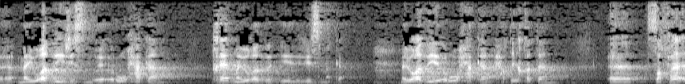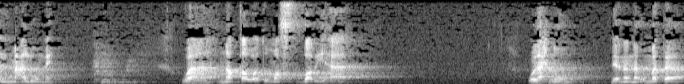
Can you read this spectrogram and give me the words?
آه، ما يغذي جسم روحك غير ما يغذي جسمك. ما يغذي روحك حقيقة آه، صفاء المعلومة. ونقاوة مصدرها. ونحن لأننا أمة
